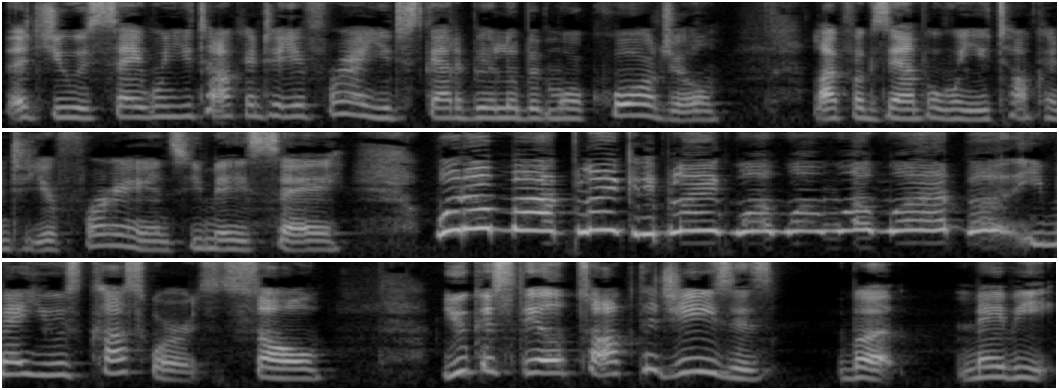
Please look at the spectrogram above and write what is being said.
that you would say when you're talking to your friend. You just got to be a little bit more cordial like, for example, when you're talking to your friends, you may say, What up, my blankety blank? What, what, what, what? But you may use cuss words. So you can still talk to Jesus, but maybe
